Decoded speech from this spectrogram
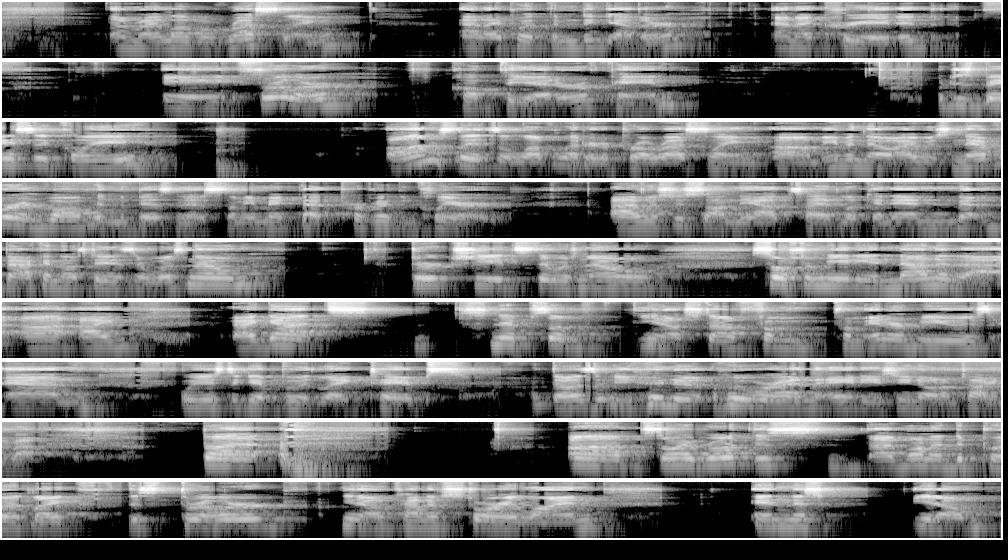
and my love of wrestling, and I put them together, and I created a thriller called Theater of Pain, which is basically, honestly, it's a love letter to pro wrestling. Um, even though I was never involved in the business, let me make that perfectly clear. I was just on the outside looking in. Back in those days, there was no dirt sheets, there was no social media, none of that. Uh, I I got snips of you know stuff from from interviews, and we used to get bootleg tapes. Those of you who knew who were in the '80s, you know what I'm talking about. But uh, so I wrote this. I wanted to put like this thriller, you know, kind of storyline in this, you know,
